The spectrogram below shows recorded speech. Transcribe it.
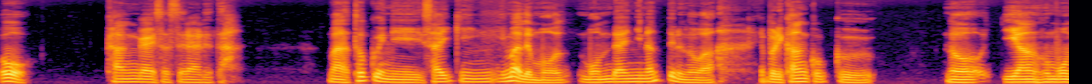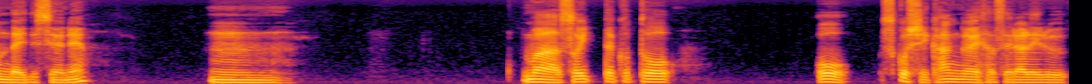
を考えさせられた。まあ特に最近今でも問題になってるのは、やっぱり韓国の慰安婦問題ですよね。うん。まあ、そういったことを少し考えさせられる、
